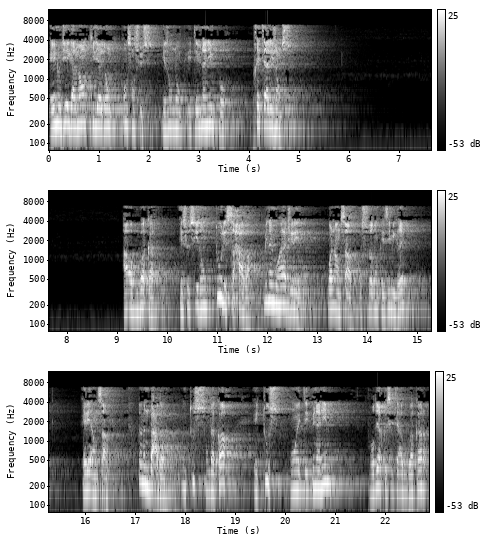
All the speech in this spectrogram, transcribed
Et il nous dit également qu'il y a donc consensus. Ils ont donc été unanimes pour prêter allégeance à Abu Bakr. Et ceci donc tous les Sahaba, min al-muhajirin wal ansar, que ce soit donc les immigrés et les ansar. Donc tous sont d'accord et tous ont été unanimes pour dire que c'était Abu Bakr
